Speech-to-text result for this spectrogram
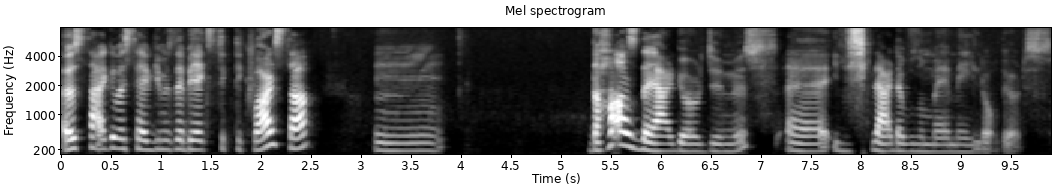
öz saygı ve sevgimizde bir eksiklik varsa daha az değer gördüğümüz e, ilişkilerde bulunmaya meyilli oluyoruz.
